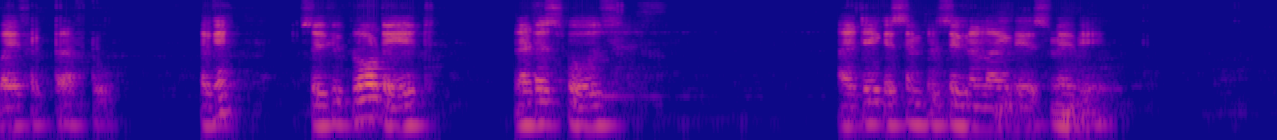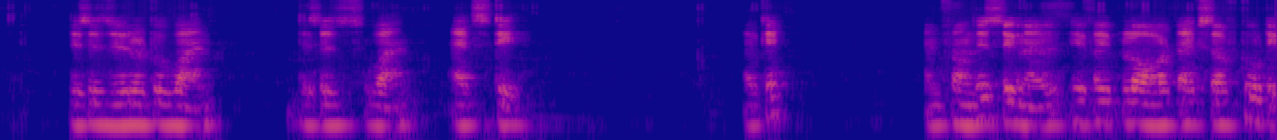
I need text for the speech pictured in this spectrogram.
by a factor of 2 okay? So if you plot it let us suppose I take a simple signal like this maybe. This is 0 to 1 this is 1 xt okay and from this signal if I plot x of 2t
